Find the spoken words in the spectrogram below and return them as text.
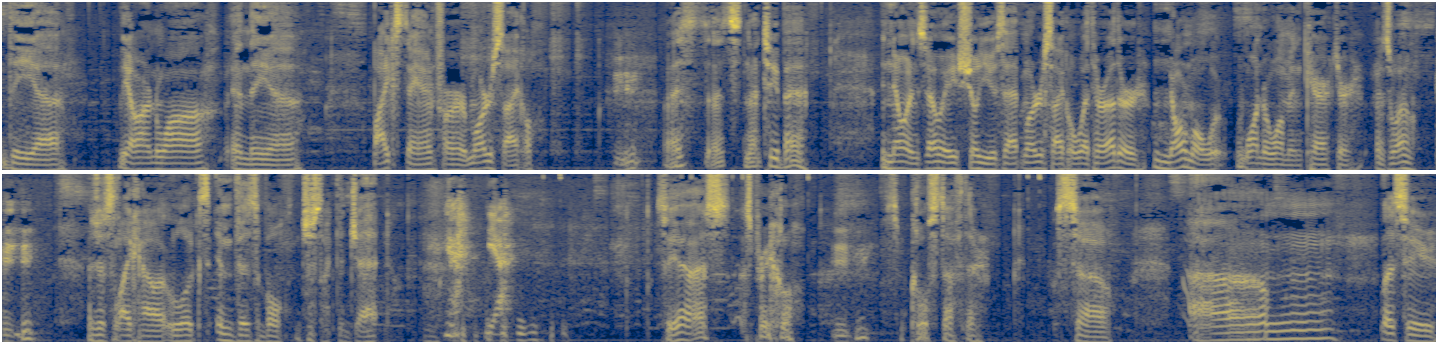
the uh, the armoire and the uh, bike stand for her motorcycle. That's that's not too bad. knowing Zoe, she'll use that motorcycle with her other normal Wonder Woman character as well. Mm-hmm. I just like how it looks invisible, just like the jet. Yeah, yeah. So yeah, that's that's pretty cool. Mm-hmm. Some cool stuff there. So, um, let's see.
